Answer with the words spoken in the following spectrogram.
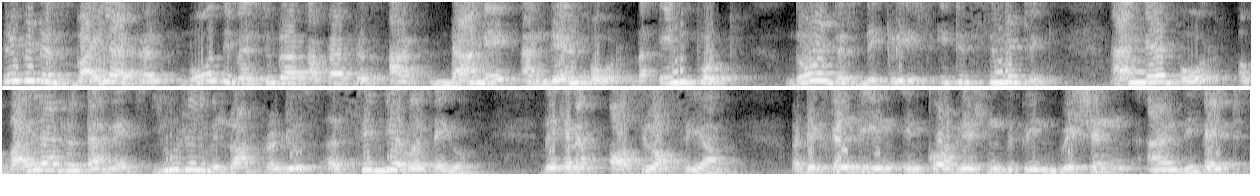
If it is bilateral, both the vestibular apparatus are damaged and therefore the input, though it is decreased, it is symmetric and therefore a bilateral damage usually will not produce a severe vertigo. They can have oscillopsia, a difficulty in, in coordination between vision and the head,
